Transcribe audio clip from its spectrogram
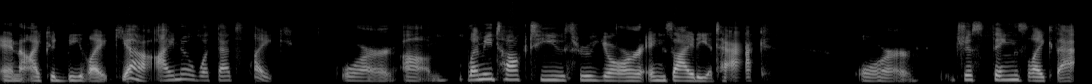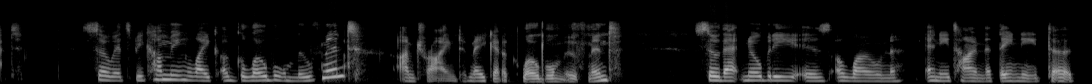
and I could be like, yeah, I know what that's like. Or um, let me talk to you through your anxiety attack, or just things like that. So it's becoming like a global movement. I'm trying to make it a global movement so that nobody is alone anytime that they need to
